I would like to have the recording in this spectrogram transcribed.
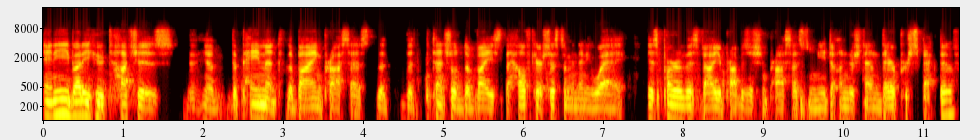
anybody who touches the, you know, the payment, the buying process, the, the potential device, the healthcare system in any way is part of this value proposition process. You need to understand their perspective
